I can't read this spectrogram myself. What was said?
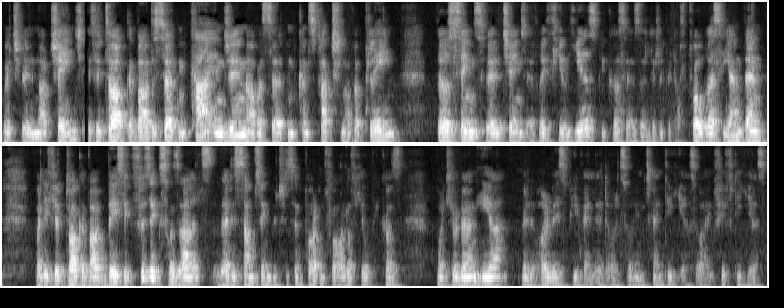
which will not change. If you talk about a certain car engine or a certain construction of a plane, those things will change every few years because there's a little bit of progress here and then. But if you talk about basic physics results, that is something which is important for all of you because what you learn here will always be valid also in 20 years or in 50 years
